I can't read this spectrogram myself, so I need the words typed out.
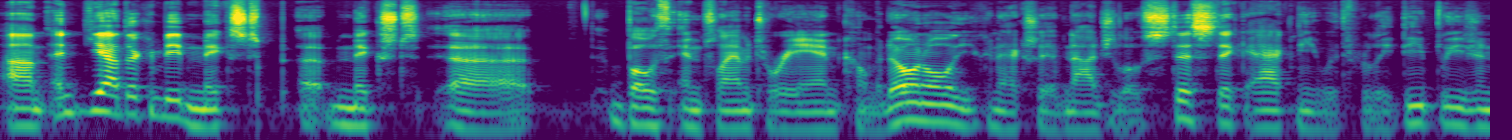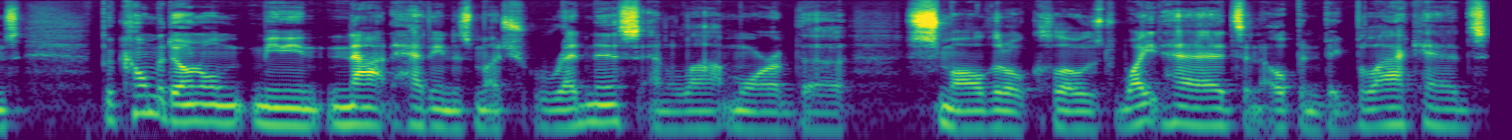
Um, and yeah, there can be mixed, uh, mixed uh, both inflammatory and comedonal. You can actually have nodulocystic acne with really deep lesions, but comedonal meaning not having as much redness and a lot more of the small little closed whiteheads and open big blackheads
